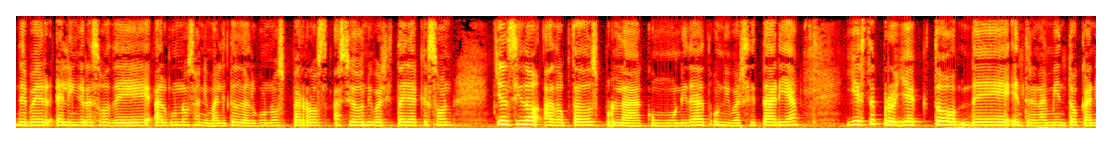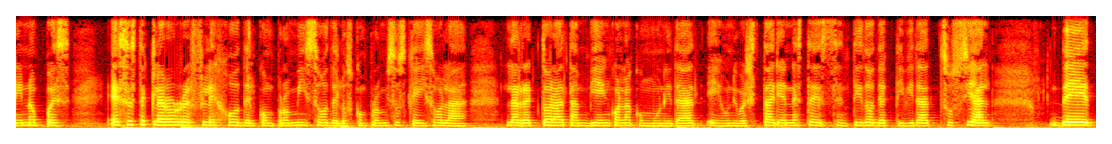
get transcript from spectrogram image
de ver el ingreso de algunos animalitos, de algunos perros a Ciudad Universitaria que son que han sido adoptados por la comunidad universitaria y este proyecto de entrenamiento canino pues es este claro reflejo del compromiso, de los compromisos que hizo la, la rectora también con la comunidad eh, universitaria en este sentido de actividad social, de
